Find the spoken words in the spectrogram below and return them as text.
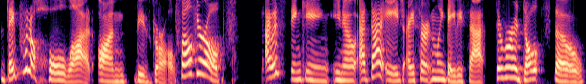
they put a whole lot on these girls. 12 year olds. I was thinking, you know, at that age, I certainly babysat. There were adults, though,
